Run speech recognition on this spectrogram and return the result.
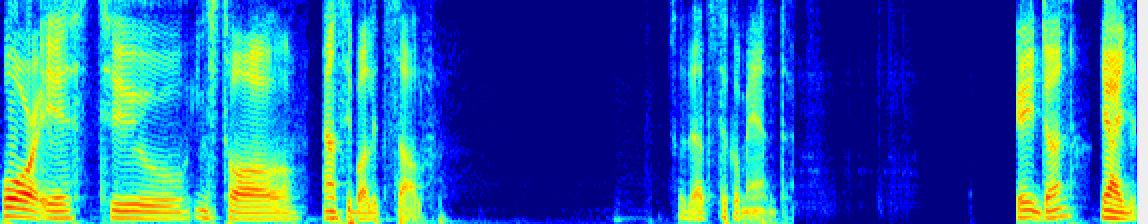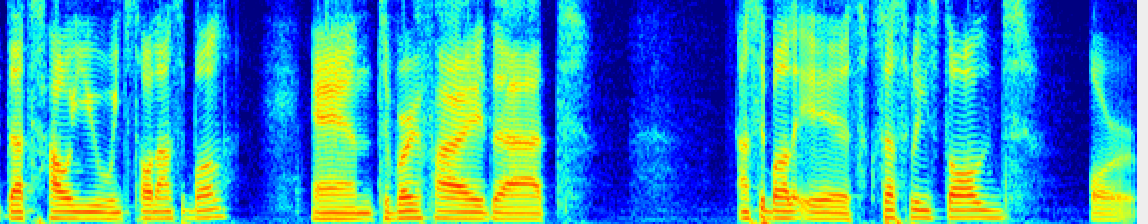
four is to install Ansible itself. So that's the command. Okay, done. Yeah, that's how you install Ansible. And to verify that Ansible is successfully installed or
